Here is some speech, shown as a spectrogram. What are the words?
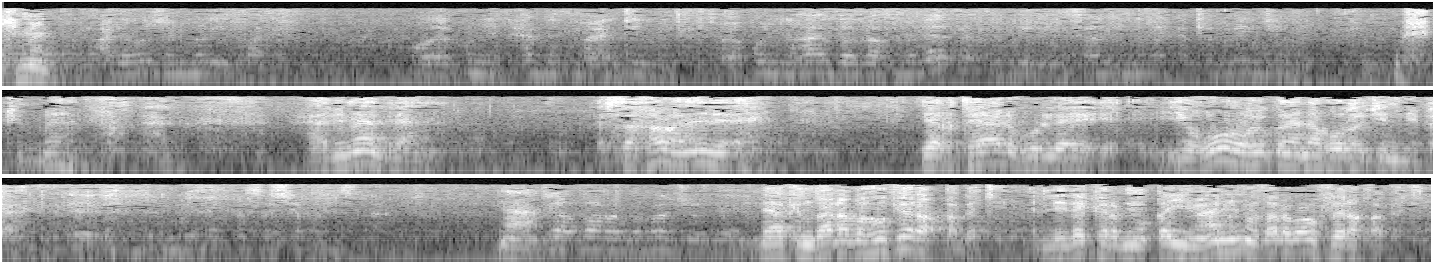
وجه من؟ على وجه المريض هذا ويكون يتحدث مع الجن. فيقول إن هذا اللفظ لا تكتب للانسان إنما تكتب للجن مشكل ما أدري. هذه ما أدري عنها. السخاوة يغتاله ولا يغوره ويكون أنا غور الجن بعد. نعم. لكن ضربه في رقبته. اللي ذكر ابن القيم عنه إنه ضربه في رقبته.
